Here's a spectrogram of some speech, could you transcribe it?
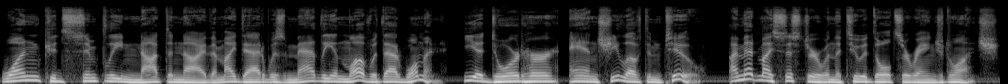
One could simply not deny that my dad was madly in love with that woman. He adored her, and she loved him too. I met my sister when the two adults arranged lunch.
